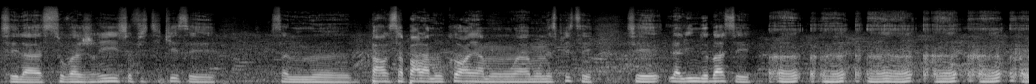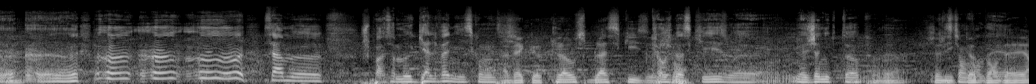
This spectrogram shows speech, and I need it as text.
c'est la sauvagerie sophistiquée c'est ça me parle ça parle à mon corps et à mon, à mon esprit c'est c'est la ligne de bas c'est ça me je sais pas ça me galvanise comme on dit Avec euh, Klaus Blaskis. Klaus. Blaskis ouais Yannick Top Voilà. Sonic Christian Top Vander. Vander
